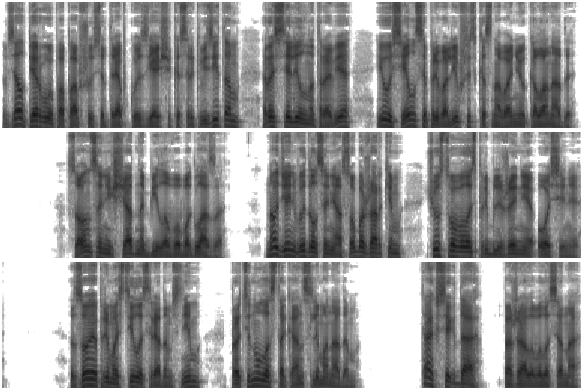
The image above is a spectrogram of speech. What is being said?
Взял первую попавшуюся тряпку из ящика с реквизитом, расстелил на траве и уселся, привалившись к основанию колоннады. Солнце нещадно било в оба глаза, но день выдался не особо жарким, чувствовалось приближение осени. Зоя примостилась рядом с ним, протянула стакан с лимонадом. «Так всегда», — пожаловалась она.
